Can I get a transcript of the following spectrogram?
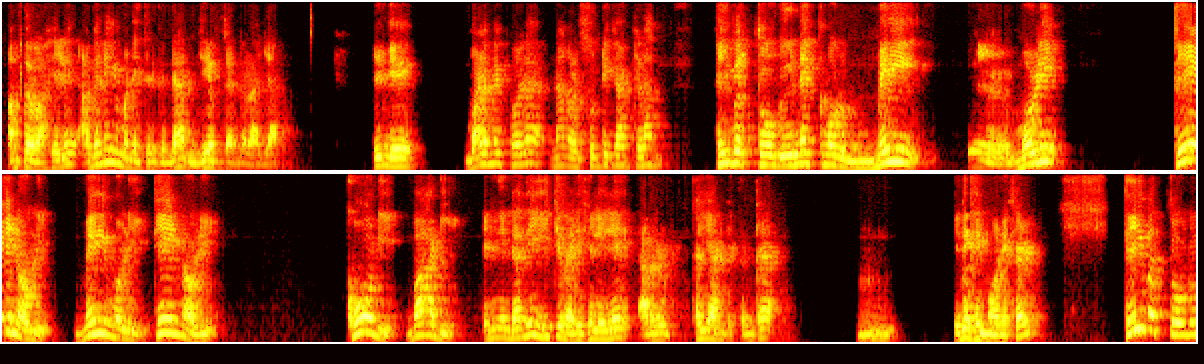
அந்த வகையிலே அதனையும் இணைத்திருக்கின்றார் ஜிஎம் தங்கராஜா. இங்கே வளமை போல நாங்கள் சுட்டிக்காட்டலாம். தெய்வத்தோடு இணைக்கும் ஒரு மெய் மொழி தேனொளி மெய்மொழி தேனொளி கோடி வாடி என்கின்றது ஈட்டு வரிகளிலே அவர்கள் கையாண்டிருக்கின்ற இலகை மோனிகள் தெய்வத்தோடு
